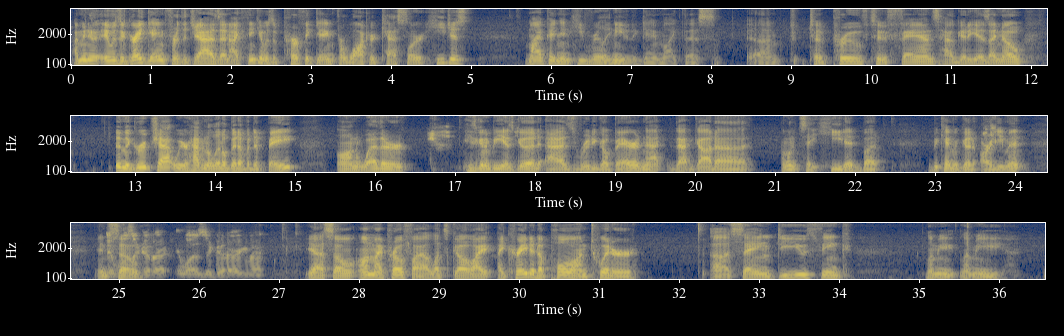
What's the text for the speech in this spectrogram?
I mean, it, it was a great game for the Jazz, and I think it was a perfect game for Walker Kessler. He just, my opinion, he really needed a game like this um, t- to prove to fans how good he is. I know in the group chat we were having a little bit of a debate on whether he's going to be as good as Rudy Gobert, and that that got uh, I wouldn't say heated, but it became a good argument. And it so was a good. It was a good argument. yeah, so on my profile, let's go. I, I created a poll on Twitter uh, saying, "Do you think let me let me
